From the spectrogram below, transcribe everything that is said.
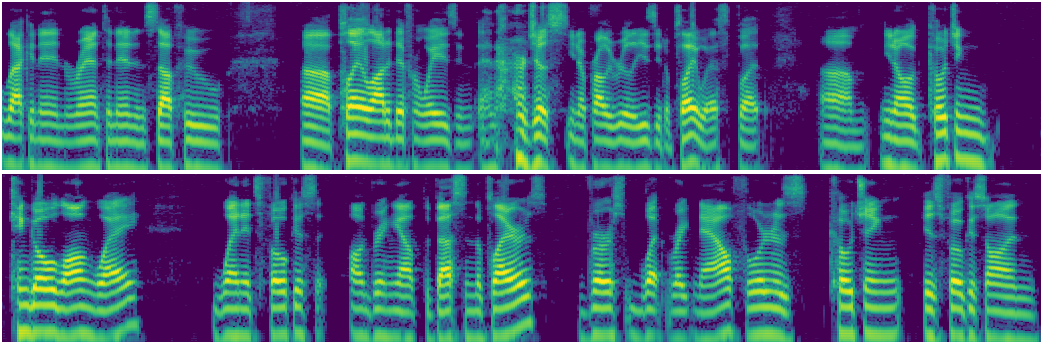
Lehkonen, Rantanen, and stuff who uh, play a lot of different ways and, and are just you know probably really easy to play with. But um, you know, coaching can go a long way when it's focused on bringing out the best in the players versus what right now Florida's coaching is focused on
